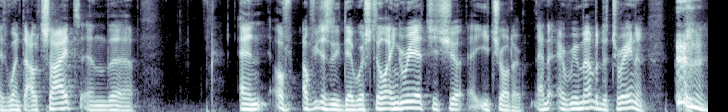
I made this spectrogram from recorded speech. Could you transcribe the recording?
It went outside, and uh, and of, obviously they were still angry at each, uh, each other. And I remember the trainer.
